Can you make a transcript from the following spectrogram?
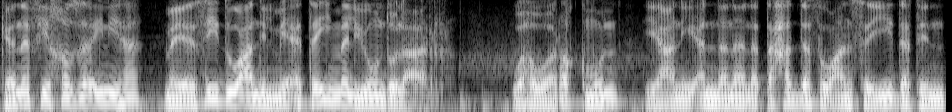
كان في خزائنها ما يزيد عن المئتي مليون دولار. وهو رقم يعني أننا نتحدث عن سيدة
